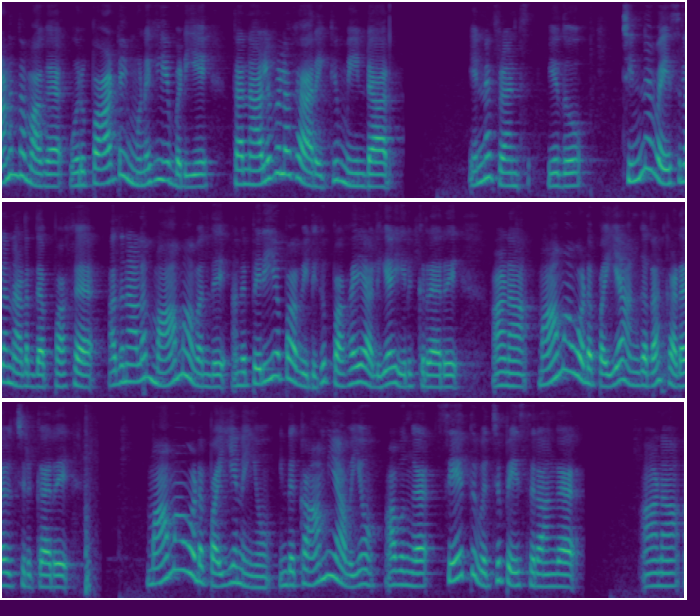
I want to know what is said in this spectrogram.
ஆனந்தமாக ஒரு பாட்டை முனகியபடியே தன் அலுவலக அறைக்கு மீண்டார். என்ன ஃப்ரெண்ட்ஸ் ஏதோ சின்ன வயசில் நடந்த பகை. அதனால் மாமா வந்து அந்த பெரியப்பா வீட்டுக்கு பகையாளியாக இருக்கிறாரு. ஆனால் மாமாவோட பையன் அங்கே தான் கடை வச்சிருக்காரு. மாமாவோட பையனையும் இந்த காமியாவையும் அவங்க சேர்த்து வச்சு பேசுகிறாங்க ஆனால்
